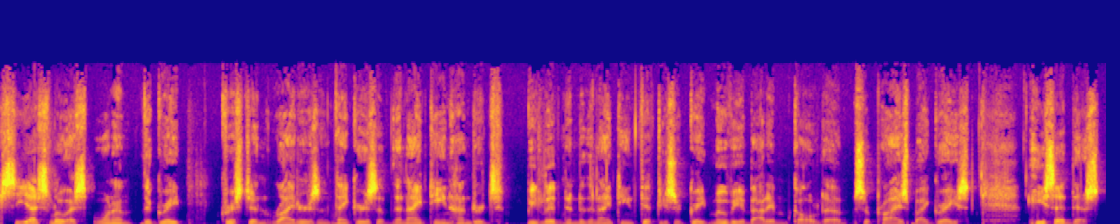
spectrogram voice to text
C.S. Lewis, one of the great Christian writers and thinkers of the 1900s, he lived into the 1950s, a great movie about him called uh, Surprised by Grace. He said this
